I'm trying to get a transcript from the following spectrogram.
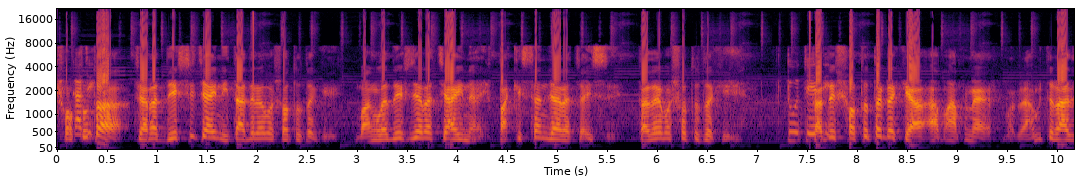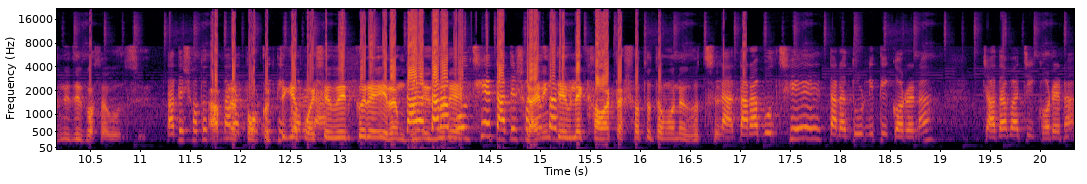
সততা যারা দেশে চায়নি তাদের আবার সততা কি? বাংলাদেশ যারা চাই নাই পাকিস্তান যারা চাইছে তাদের আবার সততা কি? তাদের সততাটা কি আ- আপনার আমি তো রাজনীতির কথা বলছি। তাদের সততা আপনার পকেট থেকে পয়সা বের করে এরকম তারা- বলছে তাদের ডাইনিং টেবিলে খাওয়াটা সততা মনে হচ্ছে। না তারা বলছে তারা দুর্নীতি করে না চাঁদাবাজি করে না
